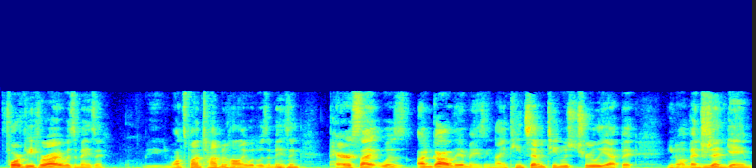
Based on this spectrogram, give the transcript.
Ford v Ferrari was amazing. Once Upon a Time in Hollywood was amazing. Mm-hmm. Parasite was ungodly amazing. 1917 was truly epic. You know, Avengers Endgame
